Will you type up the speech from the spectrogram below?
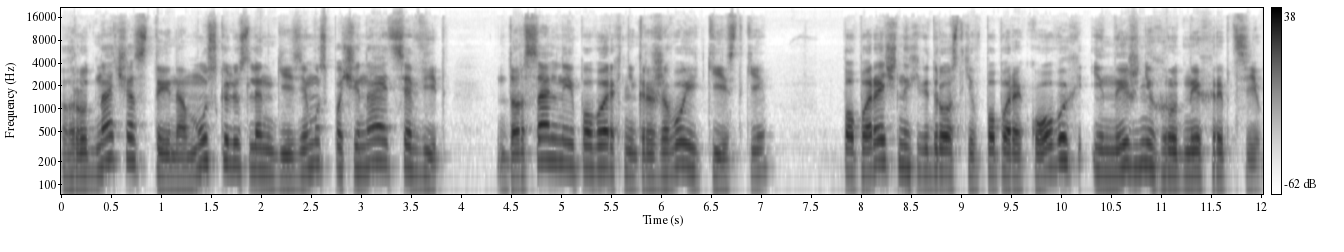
Грудна частина мускулюс ленгізімус починається від дорсальної поверхні крижової кістки, поперечних відростків поперекових і нижніх грудних хребців.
